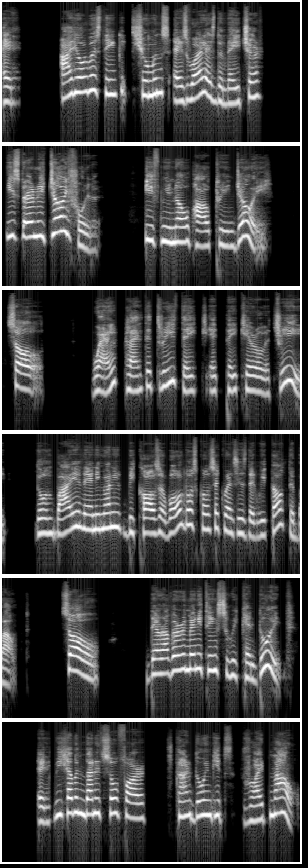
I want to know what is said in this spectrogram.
And I always think humans, as well as the nature, is very joyful if we know how to enjoy. So, well, plant a tree, take take care of a tree. Don't buy an animal because of all those consequences that we talked about. So, there are very many things we can do it. And we haven't done it so far. Start doing it right now.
